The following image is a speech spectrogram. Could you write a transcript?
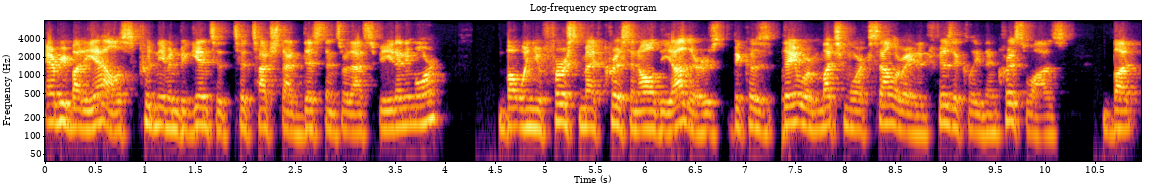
Everybody else couldn't even begin to, to touch that distance or that speed anymore But when you first met Chris and all the others, because they were much more accelerated physically than Chris was, but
